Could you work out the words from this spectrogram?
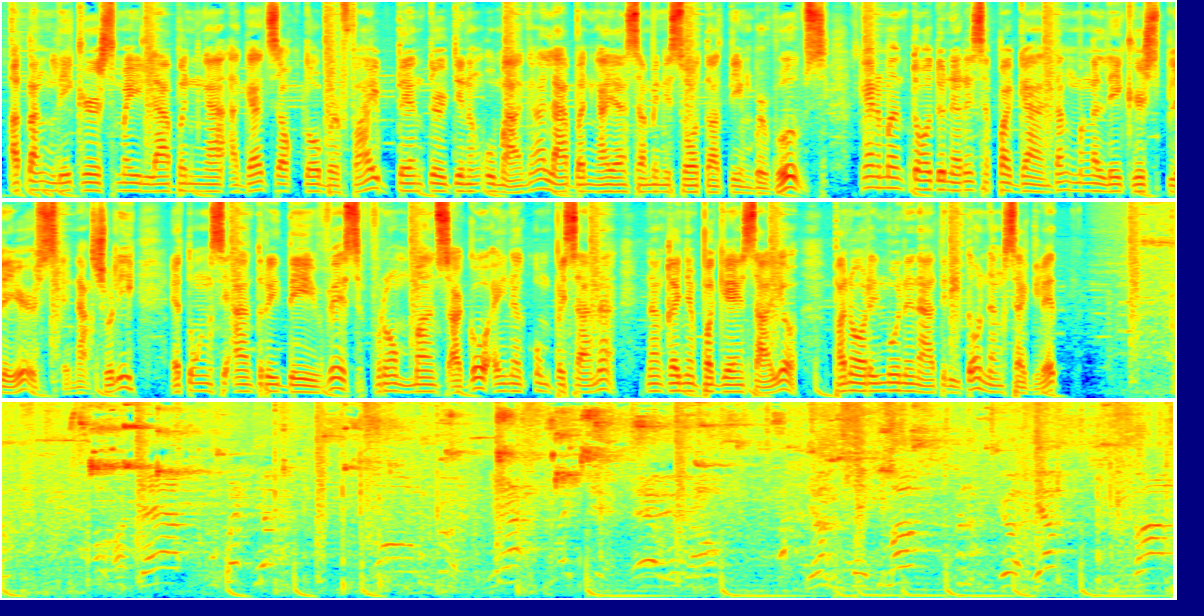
At ang Lakers may laban nga agad sa October 5, 10.30 ng umaga, laban nga yan sa Minnesota Timberwolves. Kaya naman todo na rin sa paggandang mga Lakers players. And actually, etong si Anthony Davis from months ago ay nag-umpisa na ng kanyang pag-ensayo. Panorin muna natin ito ng saglit. Good. Yep. Drop.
